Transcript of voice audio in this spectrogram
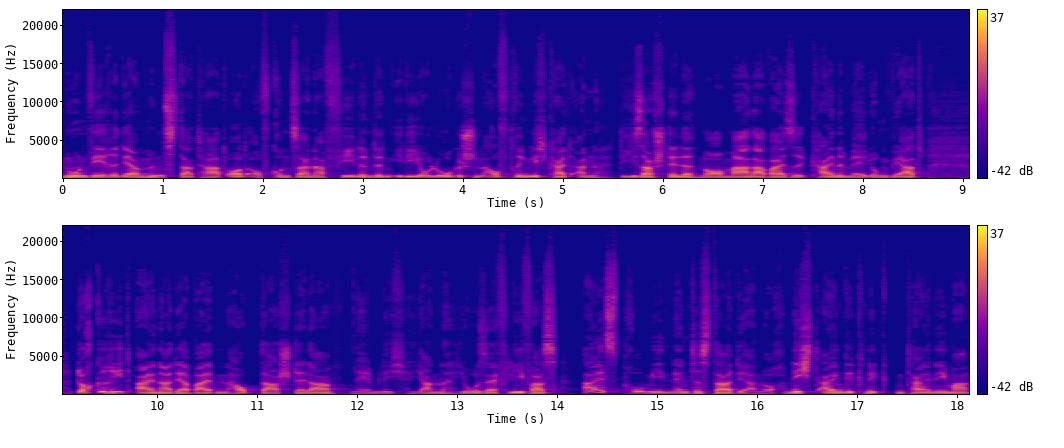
Nun wäre der Münster-Tatort aufgrund seiner fehlenden ideologischen Aufdringlichkeit an dieser Stelle normalerweise keine Meldung wert, doch geriet einer der beiden Hauptdarsteller, nämlich Jan Josef Liefers, als prominentester der noch nicht eingeknickten Teilnehmer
